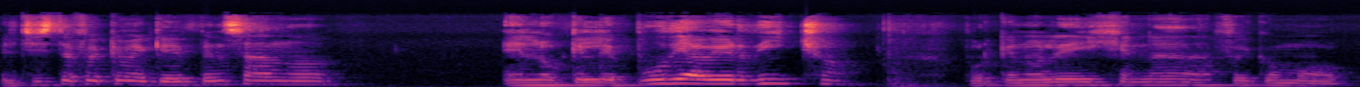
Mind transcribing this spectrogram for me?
El chiste fue que me quedé pensando en lo que le pude haber dicho, porque no le dije nada. Fue como,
